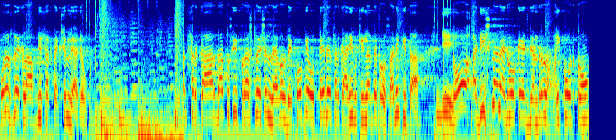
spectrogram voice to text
ਪੁਲਿਸ ਦੇ ਖਿਲਾਫ ਵੀ ਸਖਤ ਐਕਸ਼ਨ ਲਿਆ ਜਾਊਗਾ। ਸਰਕਾਰ ਦਾ ਤੁਸੀਂ ਫਰਸਟ੍ਰੇਸ਼ਨ ਲੈਵਲ ਦੇਖੋ ਕਿ ਉੱਥੇ ਦੇ ਸਰਕਾਰੀ ਵਕੀਲਾਂ ਤੇ ਭਰੋਸਾ ਨਹੀਂ ਕੀਤਾ ਜੀ। ਦੋ additional advocate general high court ਤੋਂ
